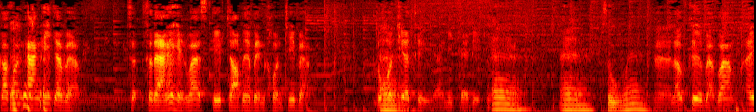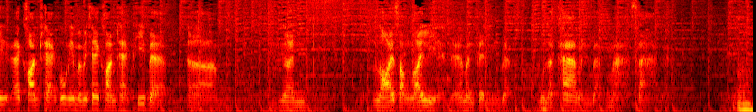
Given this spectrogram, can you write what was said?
ก็ค่อนข้างที่จะแบบแสแสดงให้เห็นว่าสตีฟจ็อบเนี่ยเป็นคนที่แบบ ทุกคนเชื่อถือมีเครดิตเออเออสูงมากเออแล้วคือแบบว่าไอ้ไอ้คอนแทคพวกนี้มันไม่ใช่คอนแทคที่แบบ เอ่อเงินร้อยสองร้อยเหรียญนะ มันเป็นแบบมูลค่ามันแบบมหาศาลนะอืม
